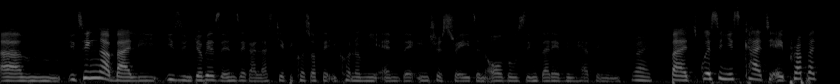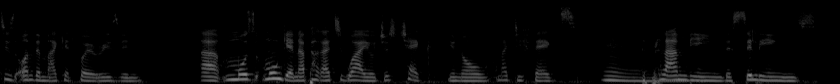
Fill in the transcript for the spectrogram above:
um ithi ngingabali izinto ebezenzeka last year because of the economy and the interest rates and all those things that have been happening Right. but kwesinye isikhathi a property is on the market for a reason uh muz- mungena phakathi kwayo just check you know ama-defects the plumbing the ceilings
